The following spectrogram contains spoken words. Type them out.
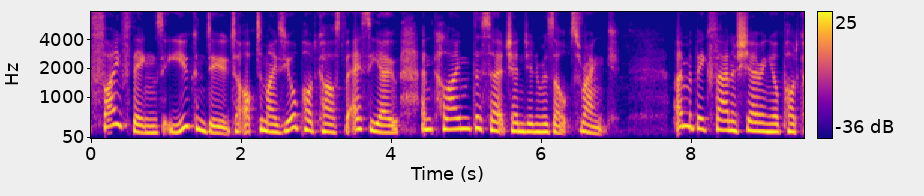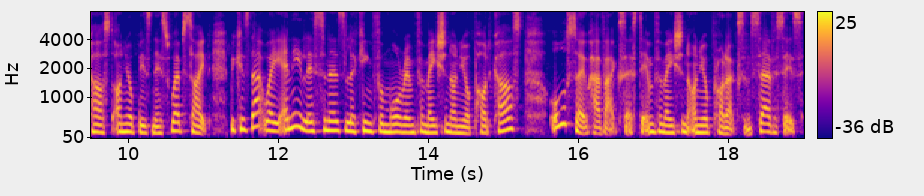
five things you can do to optimize your podcast for SEO and climb the search engine results rank? I'm a big fan of sharing your podcast on your business website because that way any listeners looking for more information on your podcast also have access to information on your products and services.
